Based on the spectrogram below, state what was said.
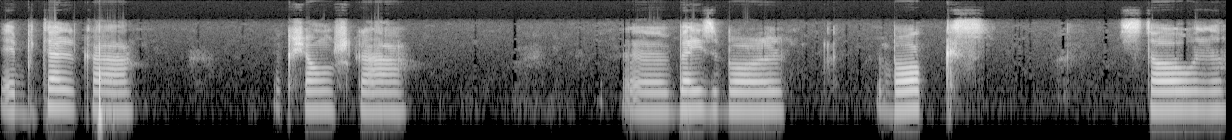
y, Butelka. Książka. y, Baseball. Box. Stone.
